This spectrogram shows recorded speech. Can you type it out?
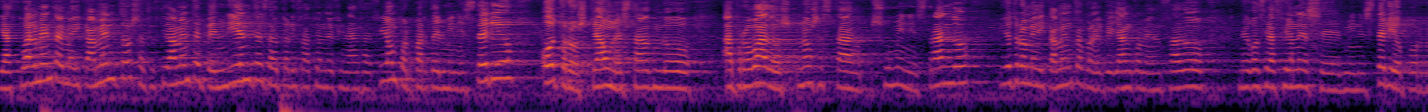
Y actualmente hay medicamentos, efectivamente, pendientes de autorización de financiación por parte del Ministerio, otros que aún estando aprobados no se están suministrando y otro medicamento con el que ya han comenzado negociaciones el Ministerio. Por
